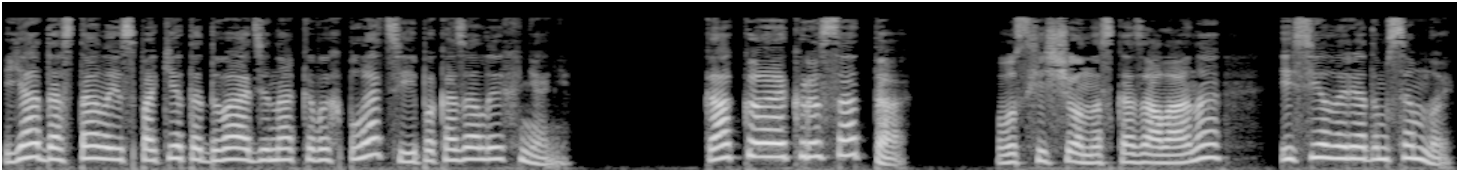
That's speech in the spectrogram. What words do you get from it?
Я достала из пакета два одинаковых платья и показала их няне. «Какая красота!» — восхищенно сказала она и села рядом со мной.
